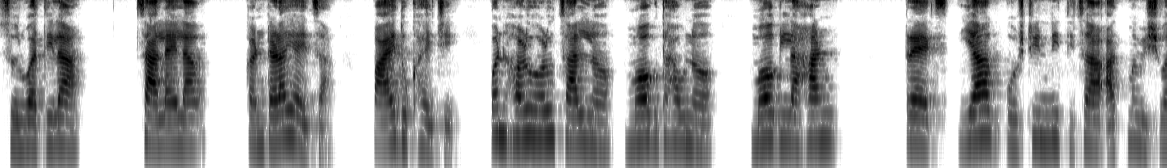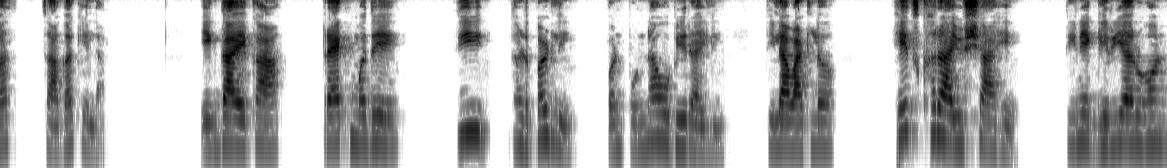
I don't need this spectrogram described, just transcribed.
सुरुवातीला चालायला कंटाळा यायचा पाय दुखायचे पण हळूहळू चालणं मग धावणं मग लहान ट्रॅक्स या गोष्टींनी तिचा आत्मविश्वास जागा केला. एकदा एका ट्रॅकमध्ये ती धडपडली पण पुन्हा उभी राहिली. तिला वाटलं हेच खरं आयुष्य आहे. तिने गिर्यारोहण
